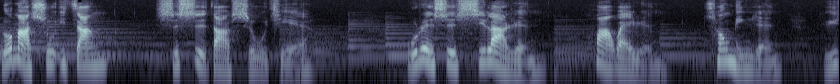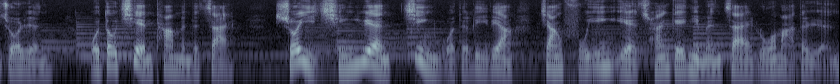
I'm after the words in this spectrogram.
罗马书》一章十四到十五节，无论是希腊人、化外人、聪明人、愚拙人，我都欠他们的债。所以情愿尽我的力量，将福音也传给你们在罗马的人。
